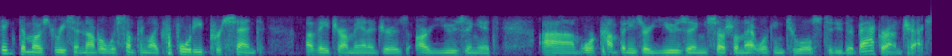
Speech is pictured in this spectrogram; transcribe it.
think the most recent number was something like 40% of HR managers are using it, um, or companies are using social networking tools to do their background checks.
